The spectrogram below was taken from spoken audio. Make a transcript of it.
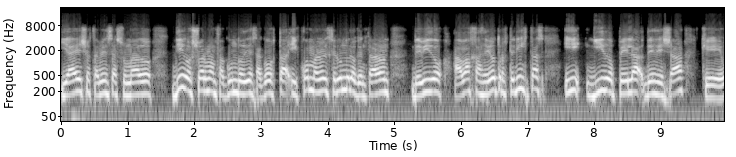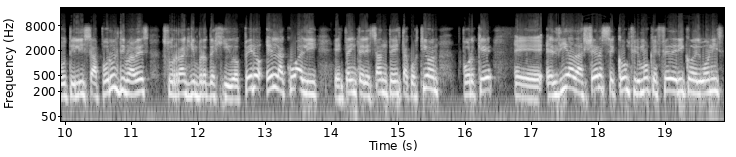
y a ellos también se ha sumado Diego Schwarman, Facundo Díaz Acosta y Juan Manuel Cerúndolo que entraron debido a bajas de otros tenistas y Guido Pela desde ya que utiliza por última vez su ranking protegido. Pero en la quali está interesante esta cuestión porque eh, el día de ayer se confirmó que Federico Del Bonis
